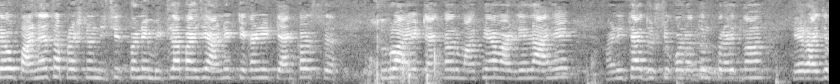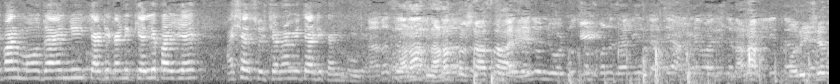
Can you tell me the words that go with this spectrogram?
तो पाण्याचा प्रश्न निश्चितपणे मिटला पाहिजे. अनेक ठिकाणी टँकर सुरू आहे. टँकर माफिया वाढलेला आहे. आणि त्या दृष्टिकोनातून प्रयत्न हे राज्यपाल महोदयांनी त्या ठिकाणी केले पाहिजे. अशा सूचना मी त्या ठिकाणी प्रश्न असा आहे की नाना परिषद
